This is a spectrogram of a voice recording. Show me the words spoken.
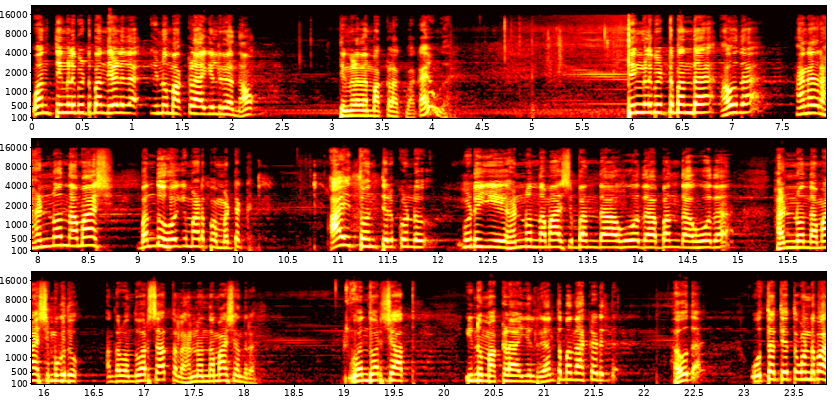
ಒಂದು ತಿಂಗಳು ಬಿಟ್ಟು ಬಂದು ಹೇಳಿದ, ಇನ್ನೂ ಮಕ್ಕಳಾಗಿಲ್ಲರಿ ಅದು ನಾವು. ತಿಂಗಳದ ಮಕ್ಕಳು ಹಾಕ್ಬೇಕಾ ಇವಂಗ? ತಿಂಗಳು ಬಿಟ್ಟು ಬಂದ, ಹೌದಾ? ಹಾಗಾದ್ರೆ ಹಣ್ಣೊಂದು ಅಮಾಶ್ ಬಂದು ಹೋಗಿ ಮಾಡಪ್ಪ ಮಠಕ್ಕೆ ಆಯಿತು ಅಂತ ತಿಳ್ಕೊಂಡು ಹುಡುಗಿ ಹನ್ನೊಂದು ಅಮಾಸೆ ಬಂದ, ಹೋದ ಬಂದ, ಹೋದ, ಹನ್ನೊಂದು ಅಮಾಸೆ ಮುಗಿದು. ಅಂದ್ರೆ ಒಂದು ವರ್ಷ ಆತಲ್ಲ, ಹನ್ನೊಂದು ಅಮಾಸೆ ಅಂದ್ರೆ? ಒಂದು ವರ್ಷ ಆತು. ಇನ್ನು ಮಕ್ಕಳಾಗಿಲ್ರಿ ಅಂತ ಬಂದು ಆ ಹೌದಾ? ಉತ್ತತ್ತಿ ಎತ್ಕೊಂಡು ಬಾ.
